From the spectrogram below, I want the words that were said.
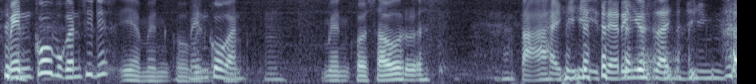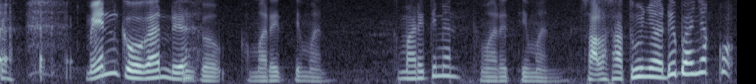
Menko bukan sih dia? Iya, Menko. Menko kan? Hmm. Menkosaurus. Tai, serius anjing. Menko kan dia. Menko kemaritiman. Kemaritiman. Kemaritiman. Salah satunya dia banyak kok.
